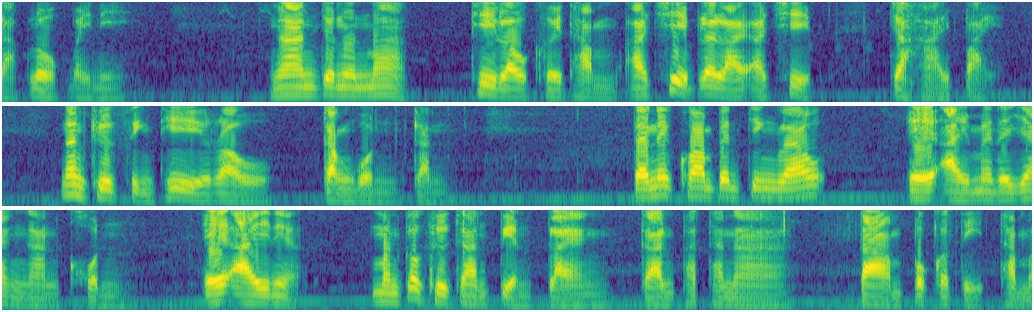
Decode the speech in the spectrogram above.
จากโลกใบนี้ งานจำนวนมากที่เราเคยทำอาชีพหลาย ๆ อาชีพจะหายไป นั่นคือสิ่งที่เรากังวลกัน แต่ในความเป็นจริงแล้ว AI ไม่ได้แย่งงานคน AI เนี่ยมันก็คือการเปลี่ยนแปลงการพัฒนาตามปกติธรรม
